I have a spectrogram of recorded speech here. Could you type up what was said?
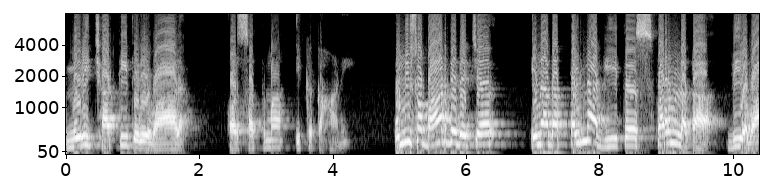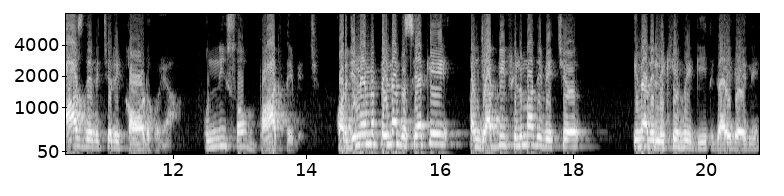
ਮੇਰੀ ਛਾਤੀ ਤੇਰੇ ਵਾਲ ਔਰ ਸੱਤਵਾਂ ਇੱਕ ਕਹਾਣੀ। 1962 ਦੇ ਵਿੱਚ ਇਹਨਾਂ ਦਾ ਪਹਿਲਾ ਗੀਤ ਸਵਰਨ ਲਤਾ ਦੀ ਆਵਾਜ਼ ਦੇ ਵਿੱਚ ਰਿਕਾਰਡ ਹੋਇਆ 1962 ਦੇ ਵਿੱਚ। ਔਰ ਜਿਵੇਂ ਮੈਂ ਪਹਿਲਾਂ ਦੱਸਿਆ ਕਿ ਪੰਜਾਬੀ ਫਿਲਮਾਂ ਦੇ ਵਿੱਚ ਇਹਨਾਂ ਦੇ ਲਿਖੇ ਹੋਏ ਗੀਤ ਗਾਏ ਗਏ ਨੇ,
